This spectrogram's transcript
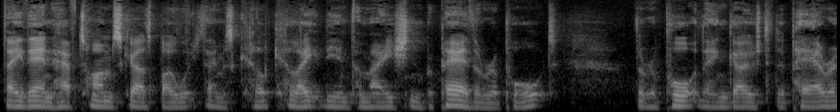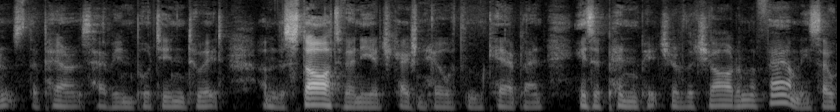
they then have timescales by which they must collate the information, prepare the report, the report then goes to the parents. The parents have input into it. And the start of any education, health, and care plan is a pen picture of the child and the family. So,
